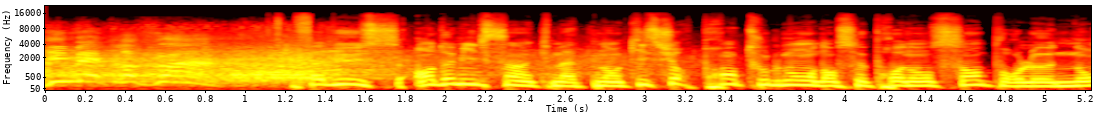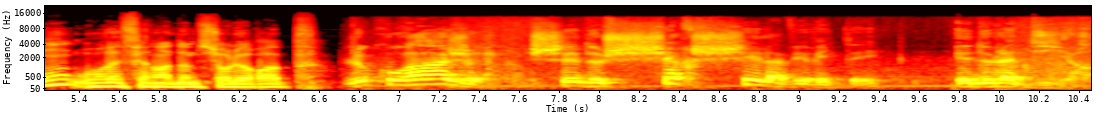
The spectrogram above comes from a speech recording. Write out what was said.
d'y mettre fin. Fabius, en 2005 maintenant, qui surprend tout le monde en se prononçant pour le non au référendum sur l'Europe. Le courage, c'est de chercher la vérité et de la dire.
